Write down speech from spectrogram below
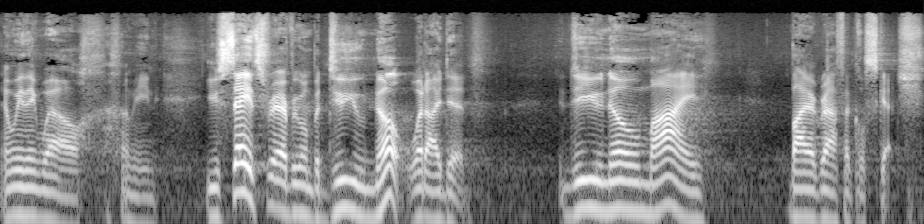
And we think, well, I mean, you say it's for everyone, but do you know what I did? Do you know my biographical sketch?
